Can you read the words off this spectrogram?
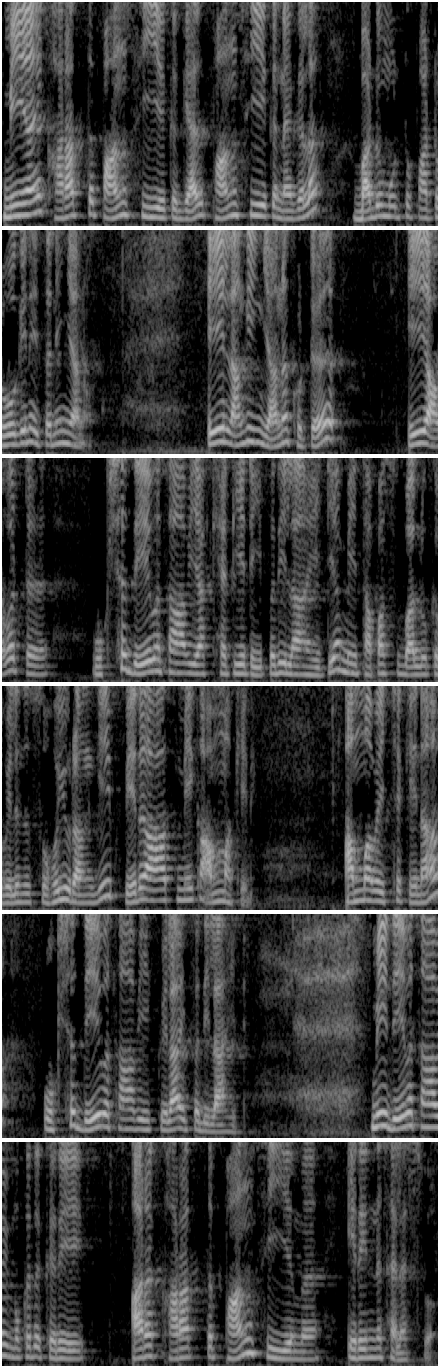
මේ අය කරත්ත 500ක ගැල් 500ක නැගලා බඩු මුට්ටු පටවගෙන එතනින් යනවා. ඒ ළඟින් යනකොට ඒ අවට උක්ෂ දේවතාවියක් හැටියට ඉපදිලා හිටිය මේ තපස්සු බල්ලුක වෙළඳ සොහොයුරන්ගේ පෙර ආත්මයක අම්මා කෙනෙක්. අම්මා වෙච්ච කෙනා උක්ෂ දේවතාවියෙක් වෙලා ඉපදිලා හිටියේ. මේ දේවතාවි මොකද කරේ? අර කරත්ත 500ම එරෙන්න සැලැස්සුවා.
